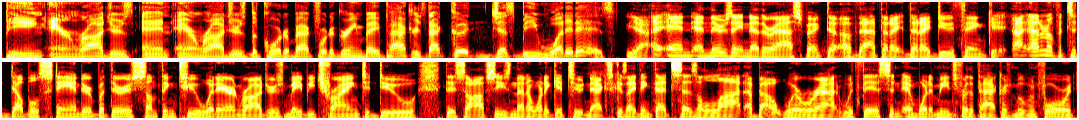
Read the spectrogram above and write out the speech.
being Aaron Rodgers and Aaron Rodgers, the quarterback for the Green Bay Packers. That could just be what it is. Yeah, and and there's another aspect of that that I that I do think I, I don't know if it's a double standard, but there is something to what Aaron Rodgers may be trying to do this offseason that I want to get to next because I think that says a lot about where we're at with this and, and what it means for the Packers moving forward.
